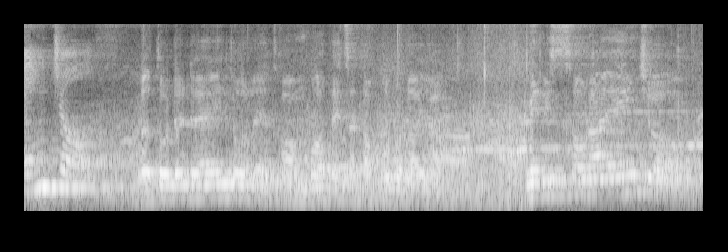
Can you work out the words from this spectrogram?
angels. là tôi đến đây, tôi lại thọ vô tay sẽ đọc bút lời Minnesota Angel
